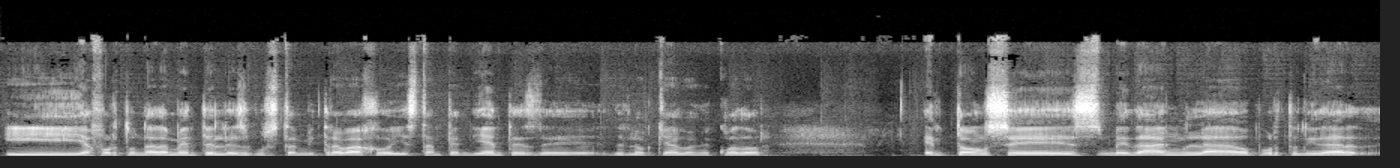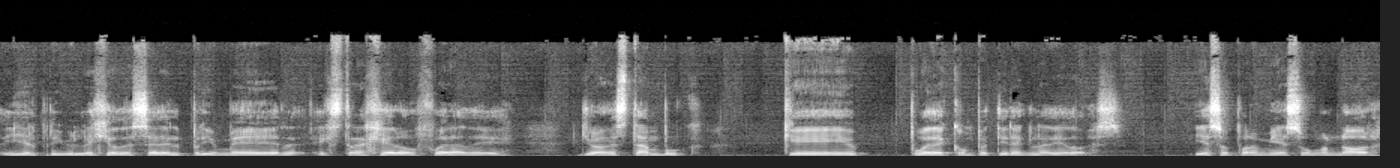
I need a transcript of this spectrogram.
y afortunadamente les gusta mi trabajo y están pendientes de, lo que hago en Ecuador. Entonces me dan la oportunidad y el privilegio de ser el primer extranjero fuera de Joan Stambuk que puede competir en gladiadores. Y eso para mí es un honor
